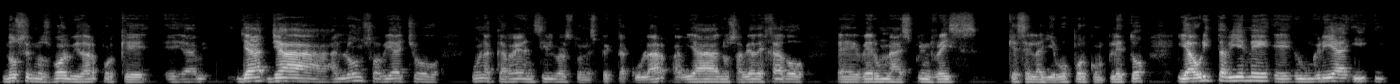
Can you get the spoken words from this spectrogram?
no se nos va a olvidar porque eh, ya, ya Alonso había hecho una carrera en Silverstone espectacular, había, nos había dejado eh, ver una sprint race que se la llevó por completo. Y ahorita viene eh, Hungría y,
